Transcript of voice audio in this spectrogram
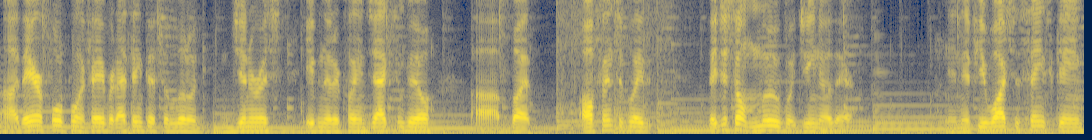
Uh, they are a four point favorite. I think that's a little generous, even though they're playing Jacksonville. Uh, but offensively, they just don't move with Geno there. And if you watch the Saints game,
